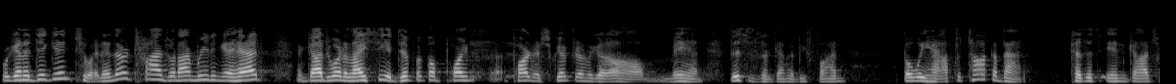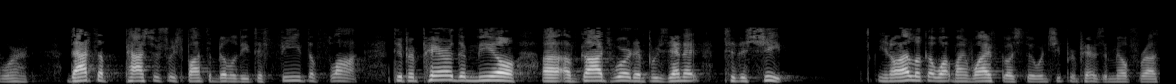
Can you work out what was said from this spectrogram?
We're going to dig into it. And there are times when I'm reading ahead in God's Word and I see a difficult point, uh, part of Scripture and we go, oh man, this isn't going to be fun. But we have to talk about it because it's in God's Word. That's a pastor's responsibility to feed the flock, to prepare the meal uh, of God's Word and present it to the sheep. You know, I look at what my wife goes through when she prepares a meal for us.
